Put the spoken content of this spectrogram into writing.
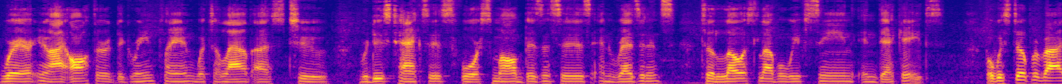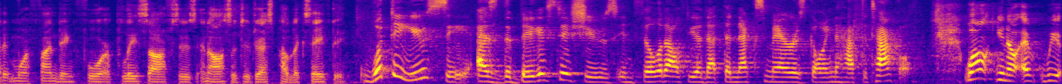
where you know I authored the Green Plan, which allowed us to reduce taxes for small businesses and residents to the lowest level we've seen in decades. But we still provided more funding for police officers and also to address public safety. What do you see as the biggest issues in Philadelphia that the next mayor is going to have to tackle? Well, you know, we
